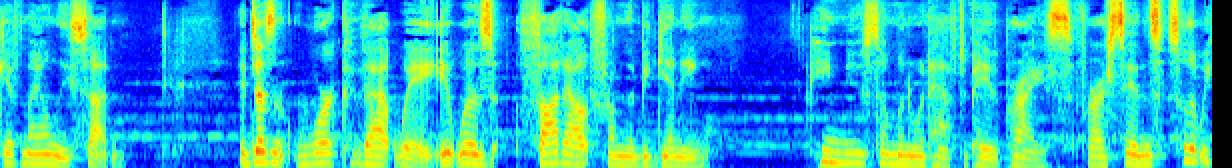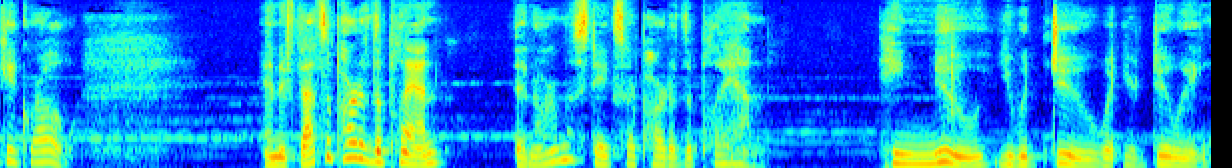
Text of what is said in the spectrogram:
give my only son. It doesn't work that way. It was thought out from the beginning. He knew someone would have to pay the price for our sins so that we could grow. And if that's a part of the plan, then our mistakes are part of the plan. He knew you would do what you're doing.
